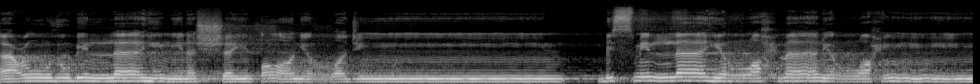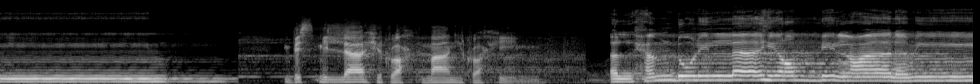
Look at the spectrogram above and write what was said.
أعوذ بالله من الشيطان الرجيم بسم الله الرحمن الرحيم বিসমিল্লাহ রহমান রহিম الحمد لله رب العالمين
